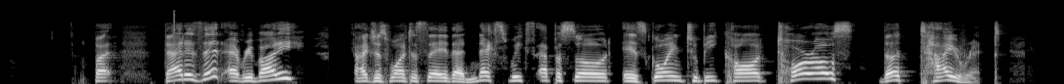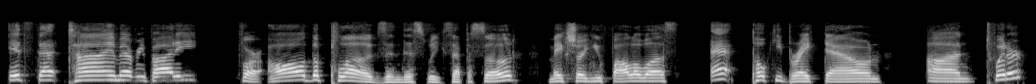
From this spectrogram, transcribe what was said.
But that is it, everybody. I just want to say that next week's episode is going to be called Tauros the Tyrant. It's that time, everybody, for all the plugs in this week's episode. Make sure you follow us at Poke Breakdown on Twitter.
